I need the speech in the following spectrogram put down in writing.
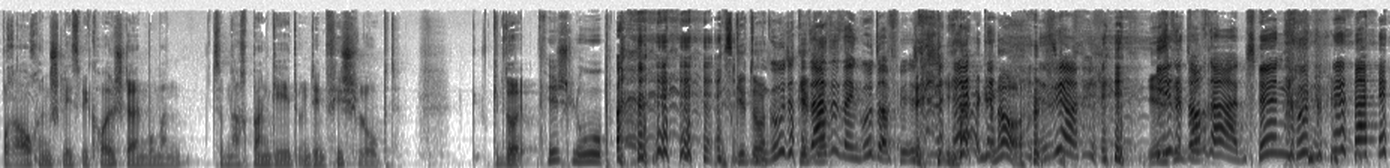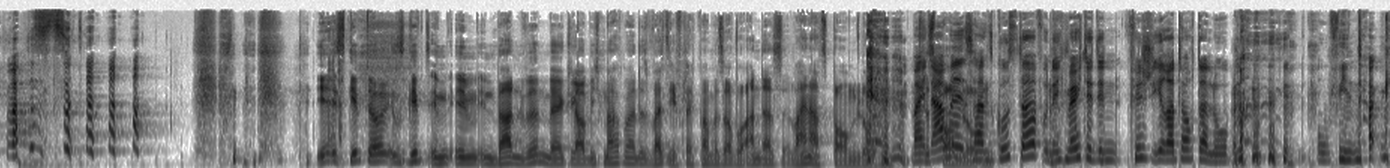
Brauch in Schleswig-Holstein, wo man zum Nachbarn geht und den Fisch lobt. Fischlob. es gibt doch, guter, gibt das doch ist ein guter Fisch. ja, genau. Ja, es diese Tochter hat schönen guten Was? Ja, es gibt doch, es gibt im, im, in Baden-Württemberg, glaube ich, macht man das, weiß nicht, vielleicht machen wir es auch woanders, Weihnachtsbaum loben. Mein Name ist Hans Gustav und ich möchte den Fisch Ihrer Tochter loben. oh, vielen Dank.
